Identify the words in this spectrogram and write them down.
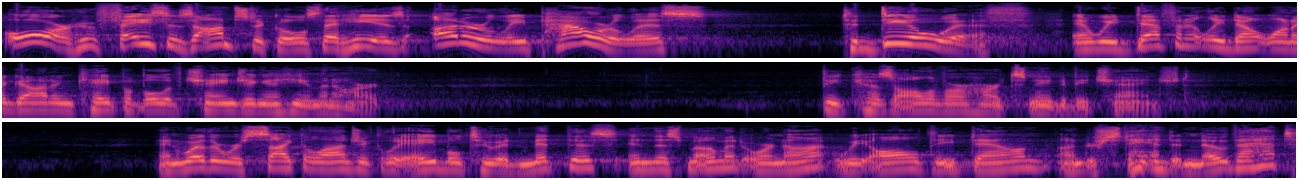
or who faces obstacles that he is utterly powerless to deal with. And we definitely don't want a God incapable of changing a human heart because all of our hearts need to be changed. And whether we're psychologically able to admit this in this moment or not, we all deep down understand and know that.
